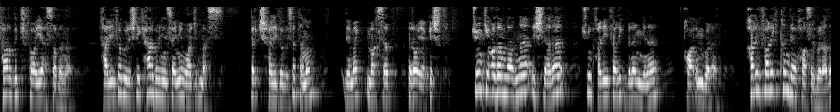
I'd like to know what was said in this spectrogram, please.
fardi kifoya hisoblanadi. Xalifa bo'lishlik har bir insonga vojib emas. Bir kishi xalifa bo'lsa tamom demak maqsad ro'yobga chiqdi chunki odamlarni ishlari shu xalifalik bilangina qoim bo'ladi xalifalik qanday hosil bo'ladi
